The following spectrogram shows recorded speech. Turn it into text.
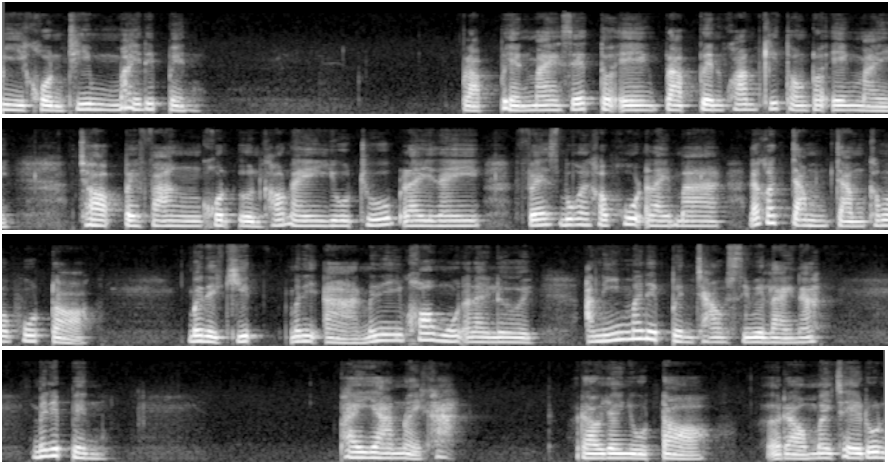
มีคนที่ไม่ได้เป็น ปรับเปลี่ยน mindset ตัวเอง ปรับเปลี่ยนความคิดของตัวเองใหม่ ชอบไปฟังคนอื่นเขาใน YouTube อะไรใน Facebook ให้เขาพูดอะไรมา แล้วก็จำจำเขามาพูดต่อ ไม่ได้คิดไม่ได้อ่านไม่ได้ข้อมูลอะไรเลย อันนี้ไม่ได้เป็นชาวสิวิไลนะ ไม่ได้เป็น พยายามหน่อยค่ะ เรายังอยู่ต่อ เราไม่ใช่รุ่น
